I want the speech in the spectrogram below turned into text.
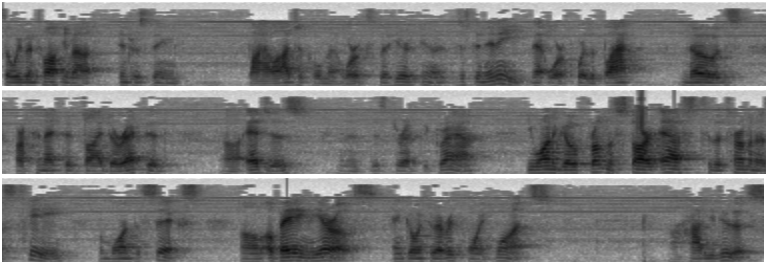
So we've been talking about interesting biological networks, but here, you know, just in any network where the black nodes are connected by directed uh, edges in this directed graph, you want to go from the start S to the terminus T, from 1 to 6, um, obeying the arrows and going through every point once. Uh, how do you do this?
